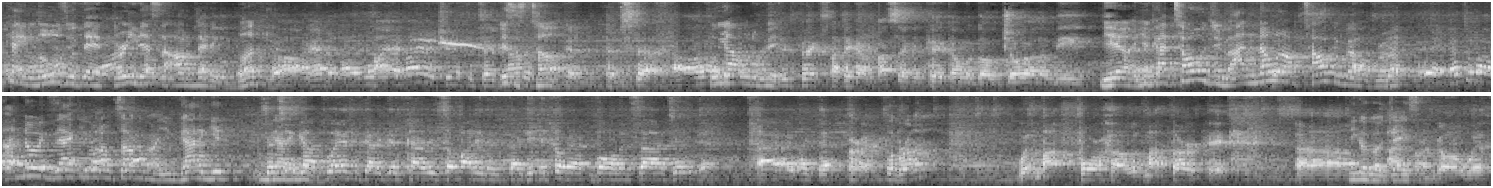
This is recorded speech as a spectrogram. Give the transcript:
You can't lose with that three. That's the automatic bucket. Oh. If I, had a chance to take This is tough. And, and Steph, Who y'all would've first picked? Picks, I think I, my second pick, I'm gonna go Joel Embiid. Yeah, you. I told you. I know what I'm talking about, bro. That's about I know exactly what I'm talking about. You gotta get. You Since gotta he's not get. playing, you got to give Kyrie somebody that like, he can throw that ball inside too. I, I like that. All right, LeBron. With my four, uh, with my third pick, uh, He gonna go Jayson. I'm gonna go with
